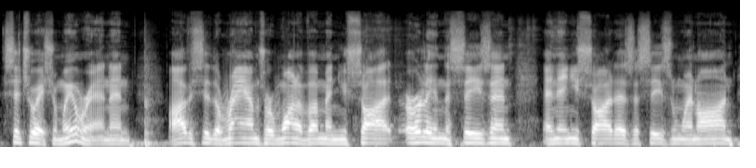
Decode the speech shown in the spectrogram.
situation we were in. And obviously, the Rams were one of them. And you saw it early in the season, and then you saw it as the season went on.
